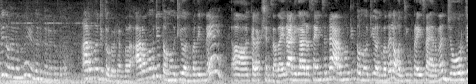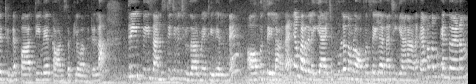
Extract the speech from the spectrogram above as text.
അറുന്നൂറ്റി തൊണ്ണൂറ്റൊമ്പത് എഴുന്നൂറ്റി തൊണ്ണൂറ്റൊമ്പത് അറുന്നൂറ്റി തൊണ്ണൂറ്റൊൻപത് അറുന്നൂറ്റി തൊണ്ണൂറ്റി ഒൻപതിന്റെ കളക്ഷൻസ് അതായത് അനിക ഡിസൈൻസിന്റെ അറുന്നൂറ്റി തൊണ്ണൂറ്റി ഒൻപത് ലോഞ്ചിങ് പ്രൈസ് ആയിരുന്ന ജോർജറ്റിന്റെ പാർട്ടി വെയർ കോൺസെപ്റ്റിൽ വന്നിട്ടുള്ള ത്രീ പീസ് അൺസ്റ്റിച്ചിഡ് ചുരിദാർ മെറ്റീരിയലിന്റെ ഓഫർ സെയിലാണ് ഞാൻ പറഞ്ഞില്ല ഈ ആഴ്ച ഫുള്ള് നമ്മൾ ഓഫർ സെയിൽ തന്നെ ചെയ്യാനാണ്. കാരണം നമുക്ക് എന്ത് വേണം?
